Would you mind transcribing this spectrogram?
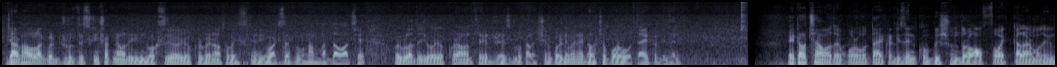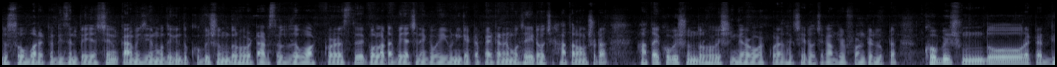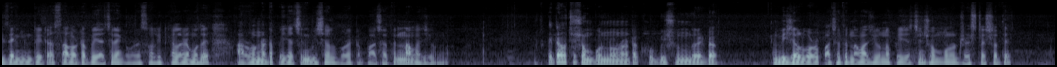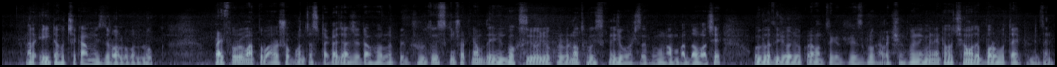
যার ভালো লাগবে দ্রুত স্ক্রিনশট নিয়ে আমাদের ইনবক্সে যোগাযোগ করবেন অথবা স্ক্রিনে যে হোয়াটসঅ্যাপ এবং নাম্বার দেওয়া আছে, ওইগুলোতে যোগাযোগ করে আমাদের থেকে ড্রেসগুলো কালেকশন করে নেবেন। এটা হচ্ছে পরবর্তী একটা ডিজাইন এটা হচ্ছে আমাদের পরবর্তী একটা ডিজাইন খুবই সুন্দর। অফ হোয়াইট কালারের মধ্যে কিন্তু সোবার একটা ডিজাইন পেয়ে যাচ্ছেন। কামিজের মধ্যে কিন্তু খুবই সুন্দরভাবে টার্সেল ওয়ার্ক করা আসছে গলাটা পেয়ে যাচ্ছেন একেবারে ইউনিক একটা প্যাটার্নের মধ্যে। এটা হচ্ছে হাতার অংশটা। হাতায় খুবই সুন্দরভাবে সিঙ্গার ওয়ার্ক করা থাকছে। এটা হচ্ছে কামিজের ফ্রন্টের লুকটা খুবই সুন্দর একটা ডিজাইন কিন্তু এটা। সালোয়ারটা পেয়ে যাচ্ছেন একেবারে সলিড কালারের মধ্যে। আর ওনাটা পেয়ে যাচ্ছেন বিশাল বড় একটা পাঁচ হাতের নামাজি ওনা এটা হচ্ছে সম্পূর্ণ ওনাটা খুবই সুন্দর একটা বিশাল বড় পাঁচ হাতের নামাজি ওনা পেয়ে যাচ্ছেন সম্পূর্ণ ড্রেসটার সাথে। আর এইটা হচ্ছে কামিজের অল ওভার লুক প্রাইস পড়বে মাত্র বারোশো পঞ্চাশ টাকা, যার যেটা ভালো লাগবে দ্রুত স্ক্রিনশট নিয়ে আমাদের ইনবক্সে যোগাযোগ করবেন অথবা স্ক্রিনে যে হোয়াটসঅ্যাপে নাম্বার দেওয়া আছে। ওইগুলোতে যোগাযোগ করে আমাদের থেকে ড্রেসগুলো কালেকশন করে নেবেন। এটা হচ্ছে আমাদের পরবর্তী একটা ডিজাইন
